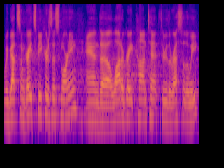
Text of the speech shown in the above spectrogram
we've got some great speakers this morning and uh, a lot of great content through the rest of the week.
